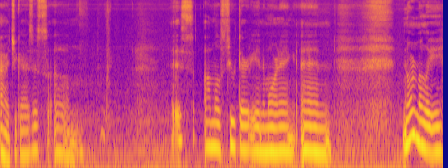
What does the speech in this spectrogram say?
Alright you guys, it's um it's almost 2:30 in the morning and normally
